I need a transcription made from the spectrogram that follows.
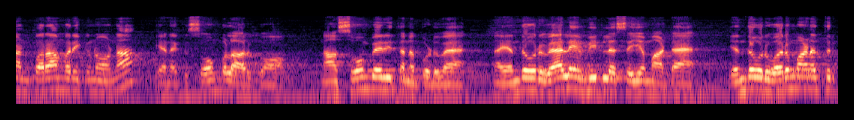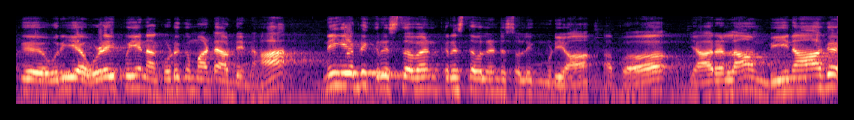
நான் பராமரிக்கணும்னா எனக்கு சோம்பலாக இருக்கும். நான் சோம்பேறித்தனப்படுவேன். நான் எந்த ஒரு வேலையும் வீட்டில் செய்ய மாட்டேன். எந்த ஒரு வருமானத்திற்கு உரிய உழைப்பையும் நான் கொடுக்க மாட்டேன் அப்படின்னா நீங்க எப்படி கிறிஸ்தவன் கிறிஸ்தவன் என்று சொல்லிக்க முடியும்? அப்போ யாரெல்லாம் வீணாக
